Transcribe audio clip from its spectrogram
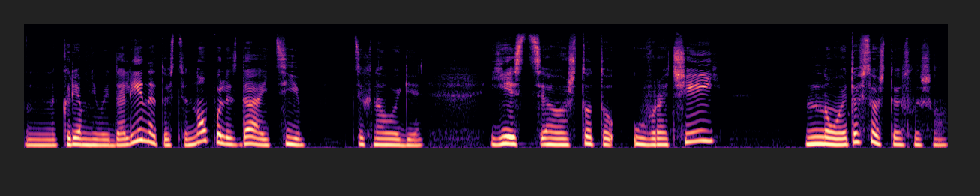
Кремниевой долины, то есть Иннополис, да, IT-технологии. Есть э, что-то у врачей, но это все, что я слышала.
